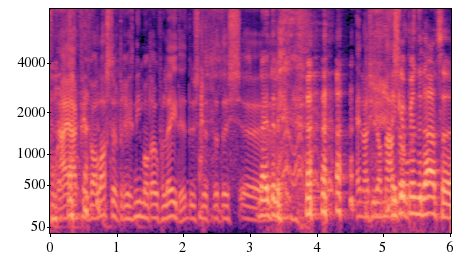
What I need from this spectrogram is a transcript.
Nou ja, ik vind het wel lastig. Er is niemand overleden. Dus dat, dat is... eh, Nee, er- En als je dan na ik heb inderdaad eh,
